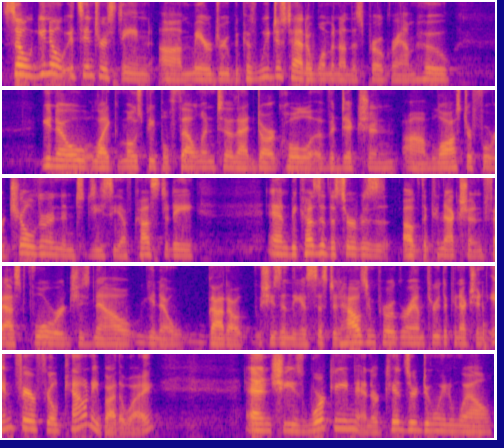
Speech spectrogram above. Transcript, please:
So, you know, it's interesting, um, Mayor Drew, because we just had a woman on this program who, you know, like most people, fell into that dark hole of addiction, um, lost her four children into DCF custody. And because of the services of the connection, fast forward, she's now, you know, got a, she's in the assisted housing program through the connection in Fairfield County, by the way. And she's working and her kids are doing well.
